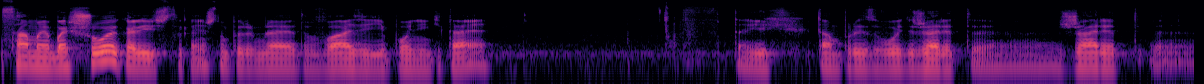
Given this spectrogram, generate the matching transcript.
самое большое количество, конечно, употребляют в Азии, Японии, Китае. Их там производят, жарят, э, жарят э,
